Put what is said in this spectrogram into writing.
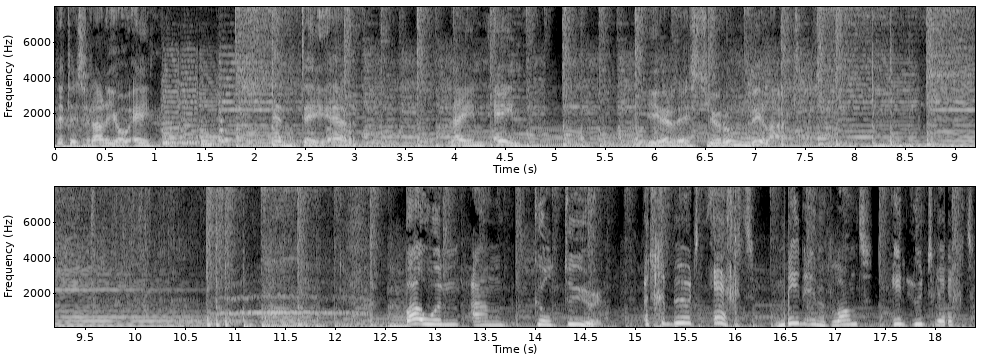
Dit is Radio 1. NTR. Lijn 1. Hier is Jeroen Willaert. Bouwen aan cultuur. Het gebeurt echt. Midden in het land, in Utrecht,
